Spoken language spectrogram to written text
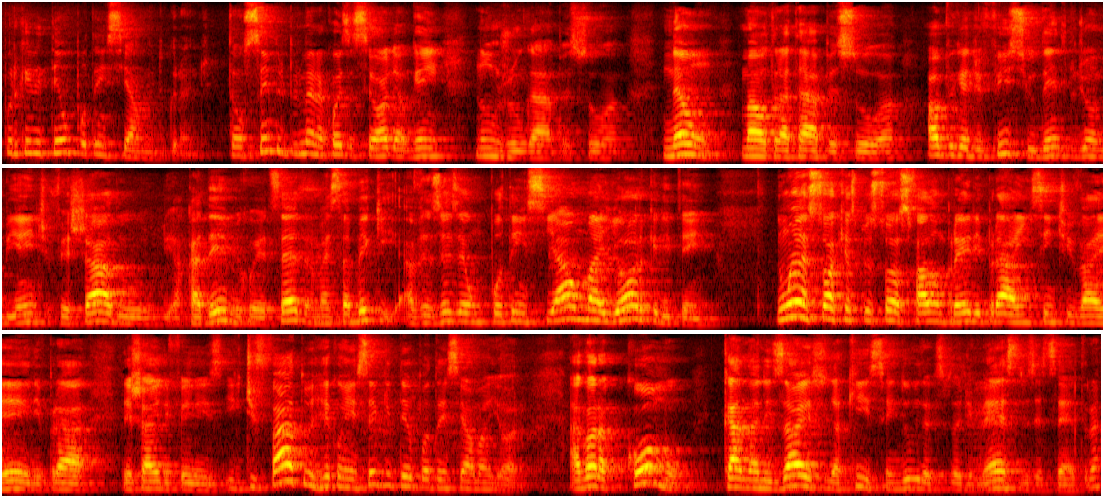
Porque ele tem um potencial muito grande. Então, sempre a primeira coisa, você olha alguém, não julgar a pessoa, não maltratar a pessoa. Óbvio que é difícil dentro de um ambiente fechado, acadêmico, etc., mas saber que às vezes é um potencial maior que ele tem. Não é só que as pessoas falam para ele para incentivar ele, para deixar ele feliz. E de fato reconhecer que tem um potencial maior. Agora, como canalizar isso daqui? Sem dúvida que precisa de mestres, etc.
